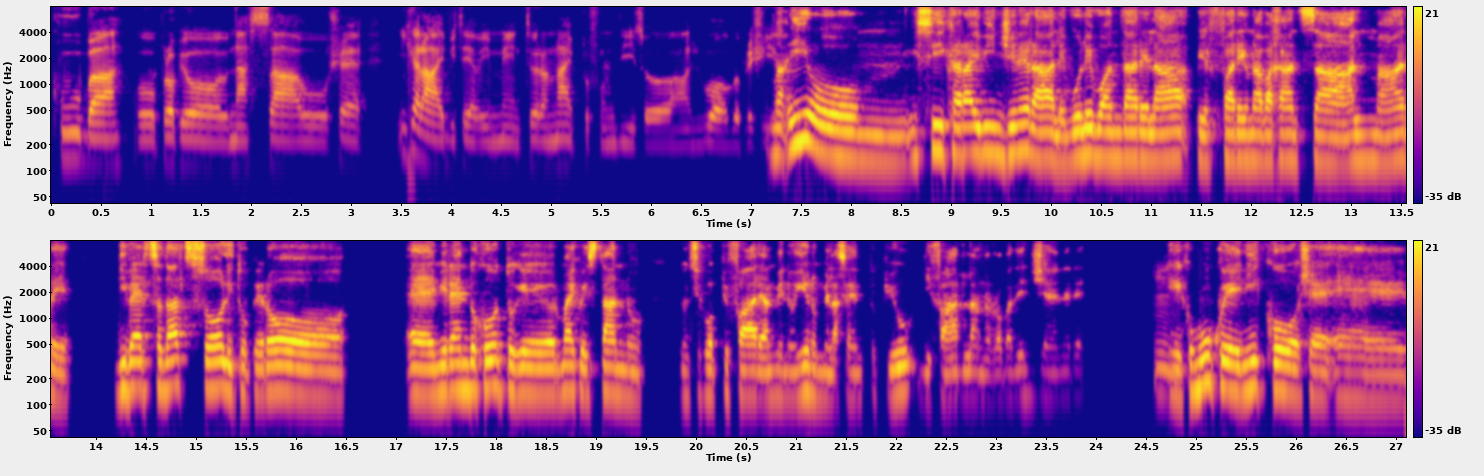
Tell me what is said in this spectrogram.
Cuba o proprio Nassau, cioè i Caraibi te avevi in mente, ora non hai approfondito il luogo Ma preciso. io, mh, sì, i Caraibi in generale, volevo andare là per fare una vacanza al mare, diversa dal solito, però eh, mi rendo conto che ormai quest'anno non si può più fare, almeno io non me la sento più di farla, una roba del genere. E Mm. comunque, Nico, cioè,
